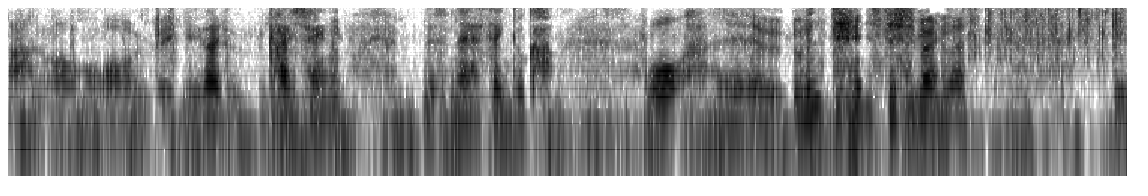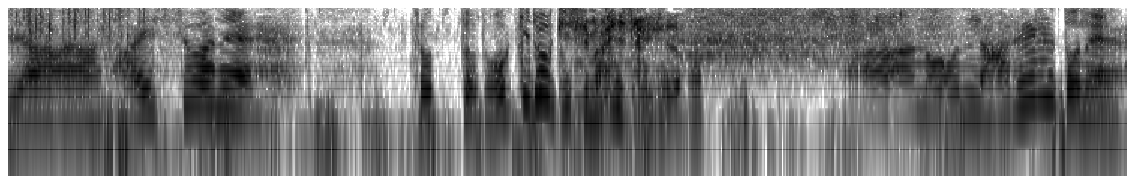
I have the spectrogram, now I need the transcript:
あの、いわゆる外線ですね、選挙カーを、え運転してしまいました。いやー、最初はね、ちょっとドキドキしましたけど、あの、慣れるとね、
